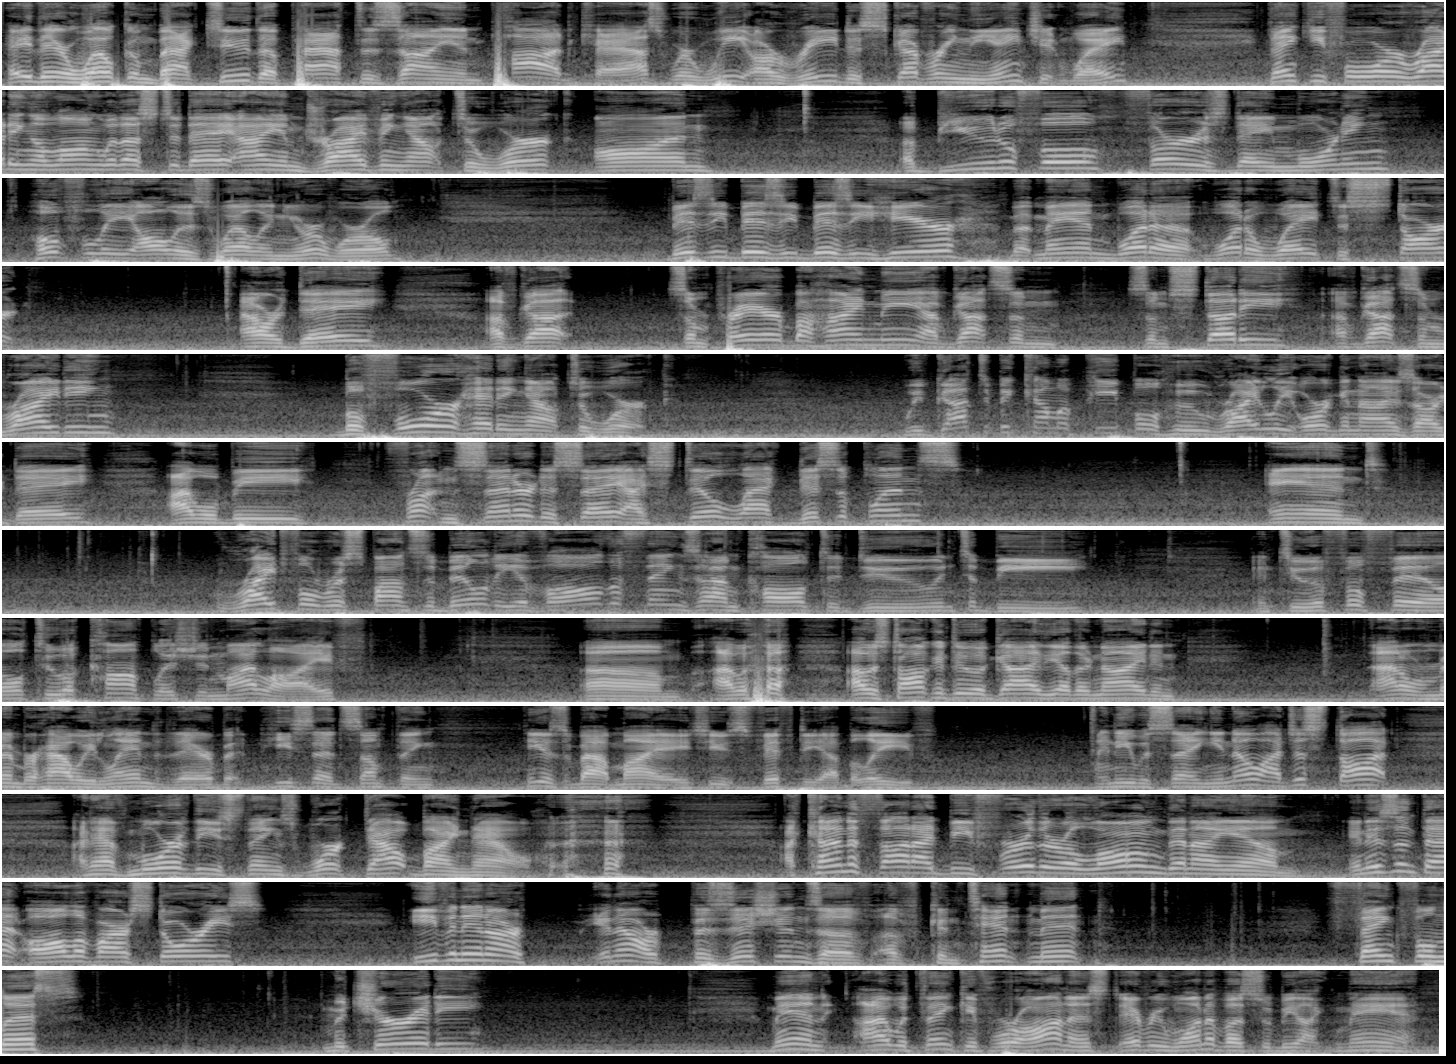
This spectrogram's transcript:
Hey there, welcome back to the Path to Zion podcast, where we are rediscovering the ancient way. Thank you for riding along with us today. I am driving out to work on a beautiful Thursday morning. Hopefully, all is well in your world. Busy, busy, busy here, but man, what a what a way to start our day. I've got some prayer behind me. I've got some some study. I've got some writing before heading out to work. We've got to become a people who rightly organize our day. I will be front and center to say I still lack disciplines and rightful responsibility of all the things that I'm called to do and to be and to fulfill, to accomplish in my life. Um, I, I was talking to a guy the other night, and I don't remember how we landed there, but he said something he was about my age. He was 50, I believe. And he was saying, You know, I just thought I'd have more of these things worked out by now. I kind of thought I'd be further along than I am. And isn't that all of our stories? Even in our in our positions of, of contentment, thankfulness, maturity. Man, I would think if we're honest, every one of us would be like, man,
